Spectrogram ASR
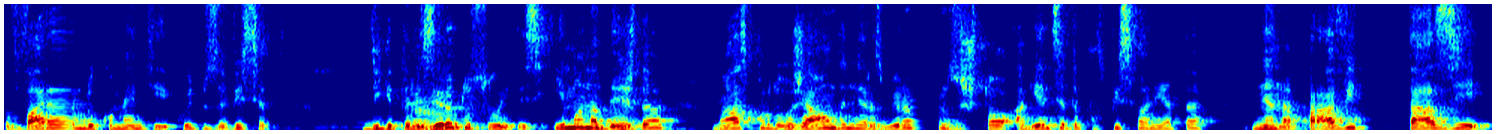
варят документи и които зависят, дигитализират услугите си. Има надежда, но аз продължавам да не разбирам защо агенцията по вписванията не направи тази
